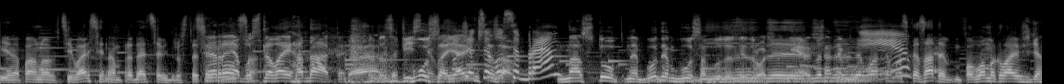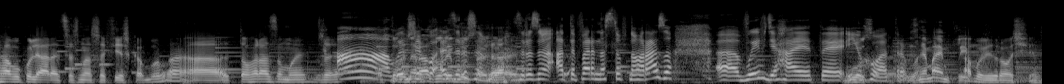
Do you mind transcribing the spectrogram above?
І напевно в цій версії нам придеться відростити. це вуса. ребус, давай гадати. Да. Що це за пісня? Вуса, я Може, їм це сказав. це? Наступне будемо, буса будуть відрощені. Ні, ще не буде. Ні. можемо сказати. Павло Миколаївич вдягав окуляри, це ж наша фішка була. А того разу ми вже А, ви вже разу по- не буде, зрозуміли. А тепер наступного разу е, ви вдягаєте його Буса, атрибут. Знімаємо кліп. або відрощуємо.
